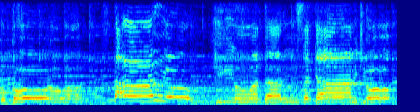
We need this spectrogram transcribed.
心を伝うよ。日の当たる坂道を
